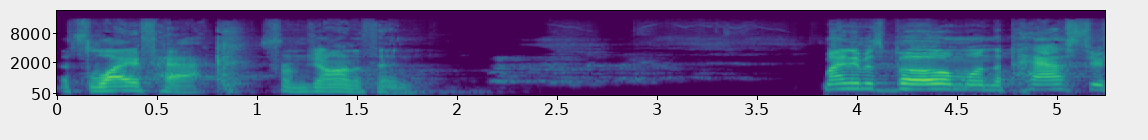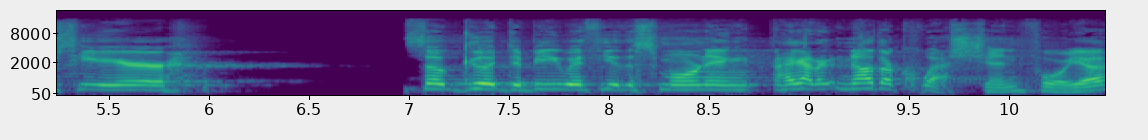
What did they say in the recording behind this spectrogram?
That's life hack from Jonathan. My name is Bo. I'm one of the pastors here. So good to be with you this morning. I got another question for you.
